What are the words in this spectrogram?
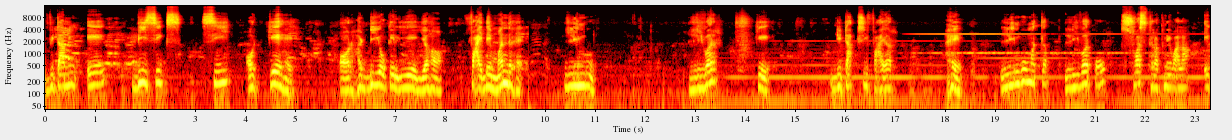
vitamin A, B six, C और के है। और हड्डियों के लिए यह फ़ायदेमंद है। नींबू लीवर के डिटॉक्सिफायर है। नींबू मतलब लीवर को स्वस्थ रखने वाला एक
